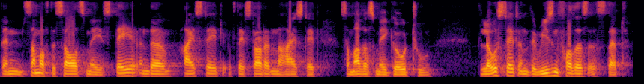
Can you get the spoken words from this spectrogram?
then some of the cells may stay in the high state if they started in the high state, some others may go to the low state, and the reason for this is that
